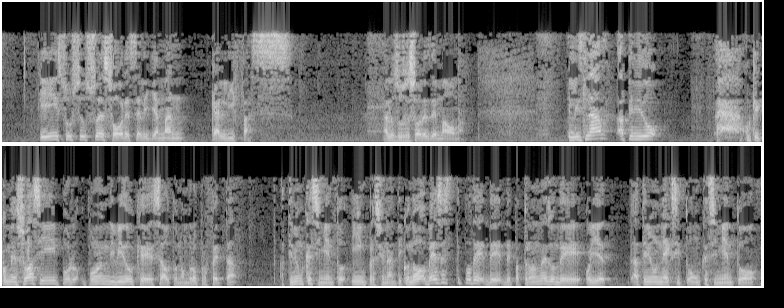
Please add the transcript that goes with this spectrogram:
y sus sucesores se le llaman califas a los sucesores de Mahoma. El Islam ha tenido, aunque comenzó así por, un individuo que se autonombró profeta, ha tenido un crecimiento impresionante. Y cuando ves este tipo de, patrones donde, oye, ha tenido un éxito, un crecimiento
